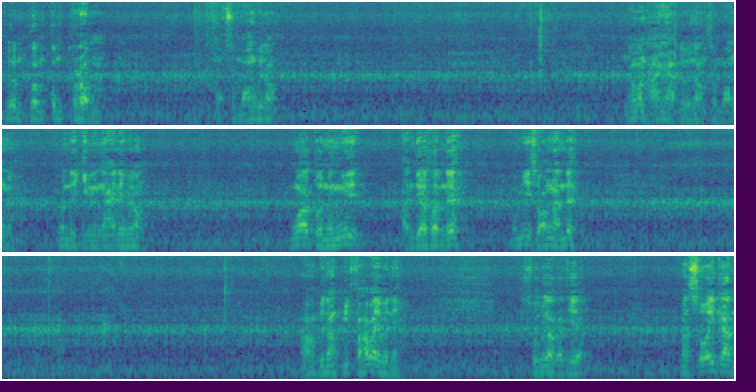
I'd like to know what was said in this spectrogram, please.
เพิ่มความกลมกล่อมมกสมองพี่น้องนี่มันหายากอยู่พี่น้องสมองเนี่ยมันได้กินง่ายๆเลยพี่น้องว่าตัวหนึ่งนี่อันเดียวเท่านั้นเด้อมันมีสองอันเด้อเอาพี่น้องปิดฝาไว้ไปเนี่ยสุกแล้วก็เทียมาสวยกัน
